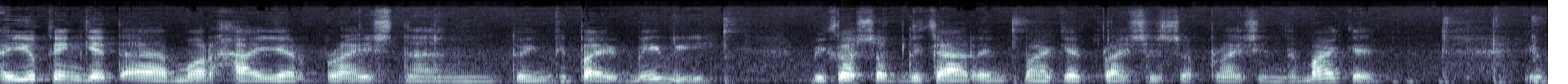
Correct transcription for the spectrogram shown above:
uh, you can get a more higher price than 25 maybe because of the current market prices of price in the market. If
